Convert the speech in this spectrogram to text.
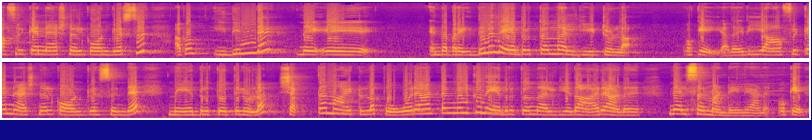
ആഫ്രിക്കൻ നാഷണൽ കോൺഗ്രസ്. അപ്പം ഇതിന്റെ എന്താ പറയുക ഇതിന് നേതൃത്വം നൽകിയിട്ടുള്ള ഓക്കെ അതായത് ഈ ആഫ്രിക്കൻ നാഷണൽ കോൺഗ്രസിന്റെ നേതൃത്വത്തിലുള്ള ശക്തമായിട്ടുള്ള പോരാട്ടങ്ങൾക്ക് നേതൃത്വം നൽകിയത് ആരാണ്? നെൽസൺ മണ്ടേലയാണ്. ഓക്കെ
